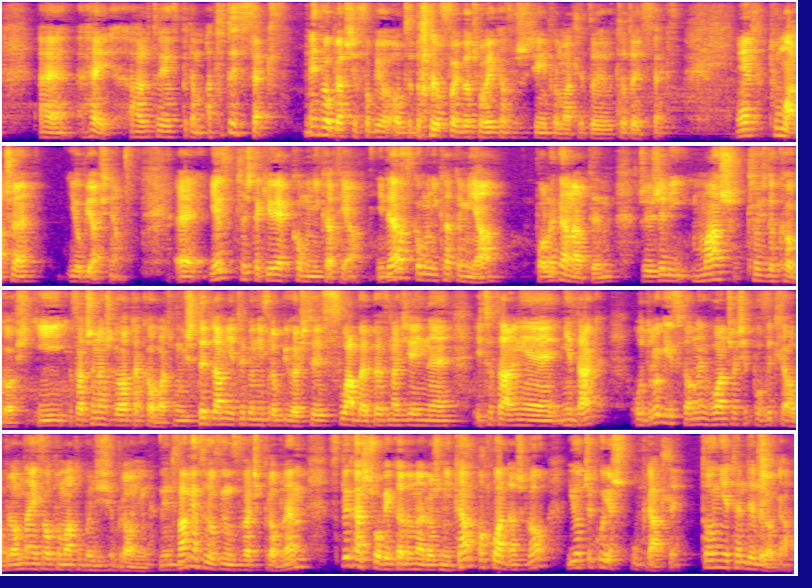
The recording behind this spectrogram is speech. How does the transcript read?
hej, ale to ja pytam, a co to jest seks? I wyobraźcie sobie od dorosłego człowieka wrzucicie informację, to, to to jest seks. Ja tłumaczę i objaśniam. Jest coś takiego jak komunikat ja. Idea z komunikatem ja polega na tym, że jeżeli masz coś do kogoś i zaczynasz go atakować, mówisz, ty dla mnie tego nie zrobiłeś, to jest słabe, beznadziejne i totalnie nie tak, u drugiej strony włącza się pozycja obronna i z automatu będzie się bronił. Więc zamiast rozwiązywać problem, spychasz człowieka do narożnika, okładasz go i oczekujesz współpracy. To nie tędy droga.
